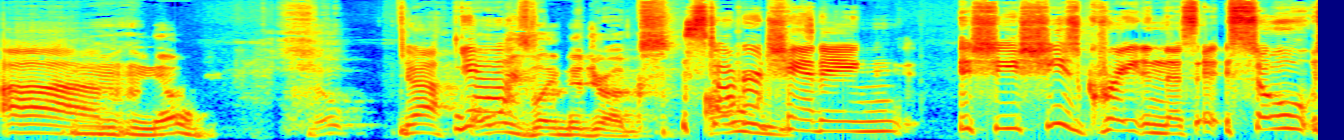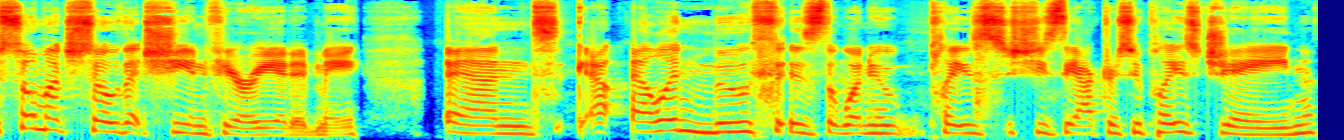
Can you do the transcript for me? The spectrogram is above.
Mm, No, nope. Yeah. Yeah. Always blame the drugs. Stockard Always. Channing, she she's great in this. So so much so that she infuriated me. And Ellen Muth is the one who plays. She's the actress who plays Jane.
